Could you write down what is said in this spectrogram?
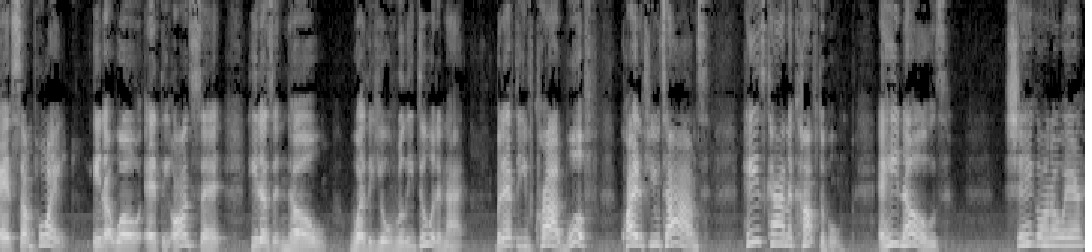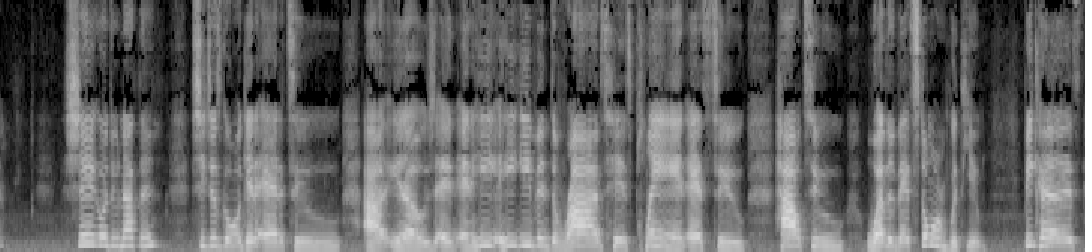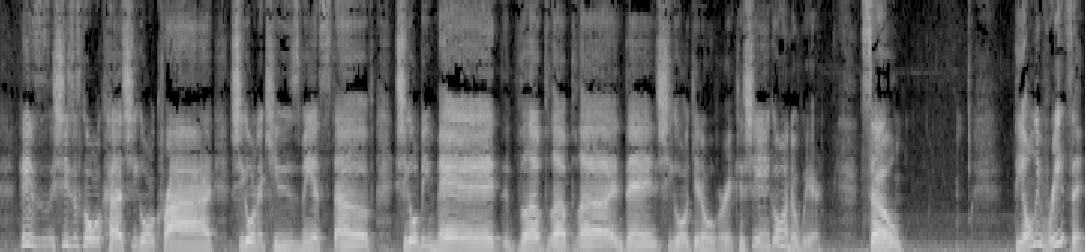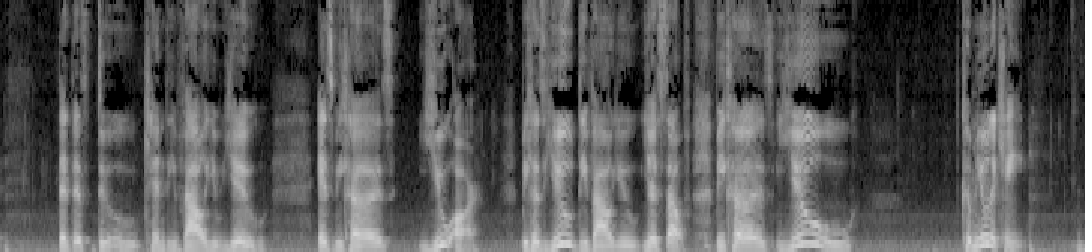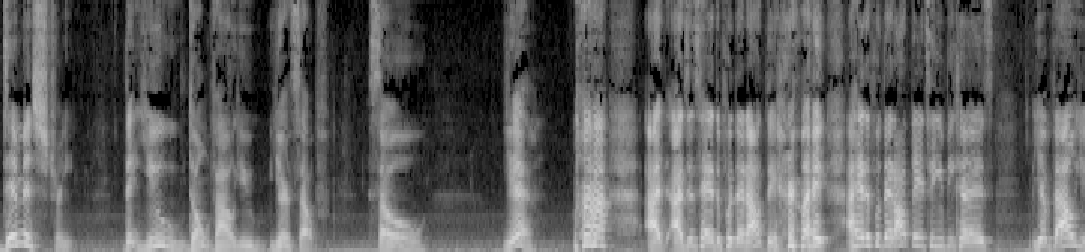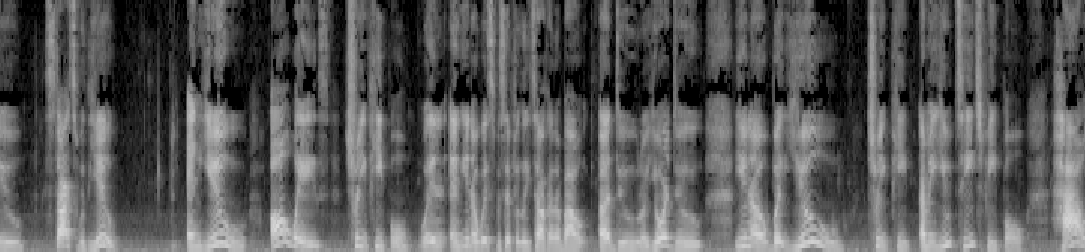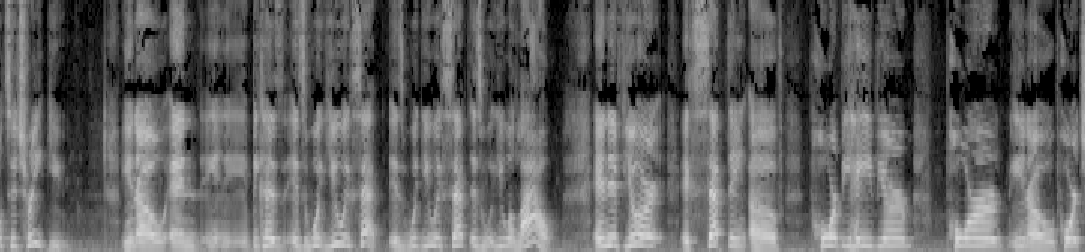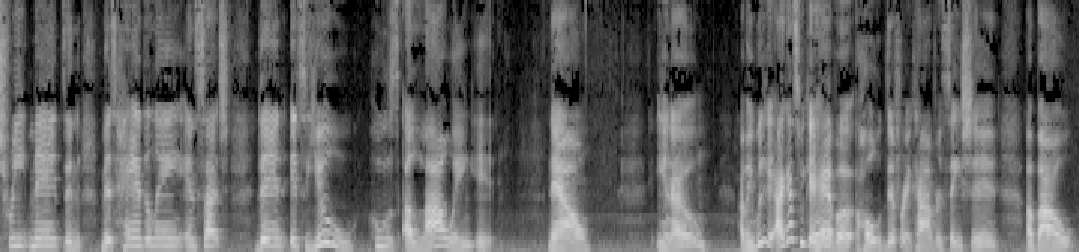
at some point, you know, well, at the onset, he doesn't know whether you'll really do it or not. But after you've cried wolf quite a few times, he's kind of comfortable and he knows she ain't going nowhere. She ain't gonna do nothing. She just gonna get an attitude. Uh, you know, and, and he he even derives his plan as to how to weather that storm with you. Because he's she's just gonna cuss, she gonna cry, she gonna accuse me of stuff, she gonna be mad, blah blah blah, and then she gonna get over it because she ain't going nowhere. So the only reason that this dude can devalue you is because you are. Because you devalue yourself. Because you communicate, demonstrate that you don't value yourself. So, yeah. I I just had to put that out there. like I had to put that out there to you because your value starts with you. And you always treat people when and you know we're specifically talking about a dude or your dude you know but you treat people i mean you teach people how to treat you you know and because it's what you accept is what you accept is what you allow. And if you're accepting of poor behavior poor, you know, poor treatment and mishandling and such, then it's you who's allowing it. Now, you know, I mean, we I guess we could have a whole different conversation about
